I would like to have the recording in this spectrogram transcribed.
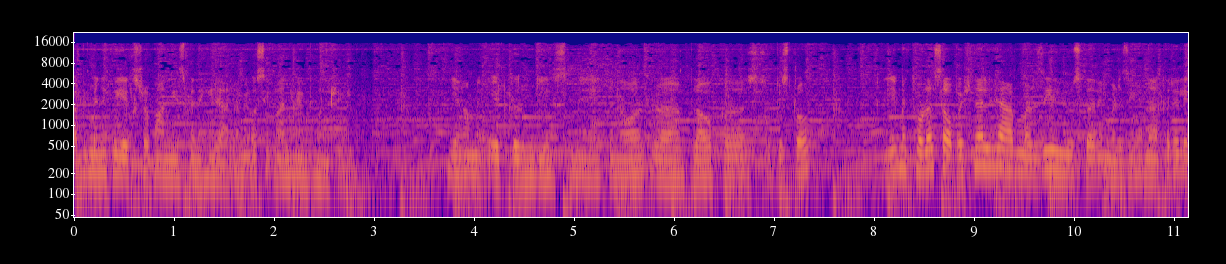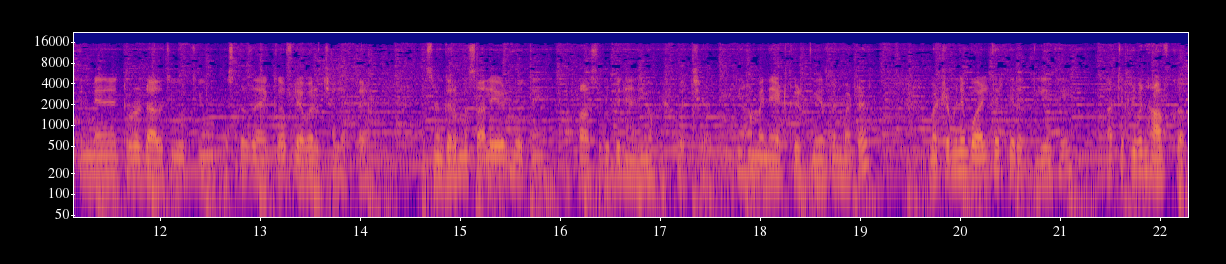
अभी मैंने कोई एक्स्ट्रा पानी इसमें नहीं डाला, मैं उसी पानी में भून रही हूँ। यहाँ मैं ऐड करूँगी इसमें कनौर पुलाव का सुपर स्टॉक ये मैं थोड़ा सा ऑप्शनल है, आप मर्ज़ी यूज़ करें, मर्ज़ी ना करें, लेकिन मैं थोड़ा डालती होती हूँ। इसका जायका फ्लेवर अच्छा लगता है। इसमें गर्म मसाले ऐड होते हैं और ख़ास तौर पर बिरयानी में खुशबू अच्छी आती है। यहाँ मैंने ऐड कर दिए इसमें मटर। मटर मैंने बॉईल करके रख दिए थे और तकरीबन हाफ़ कप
